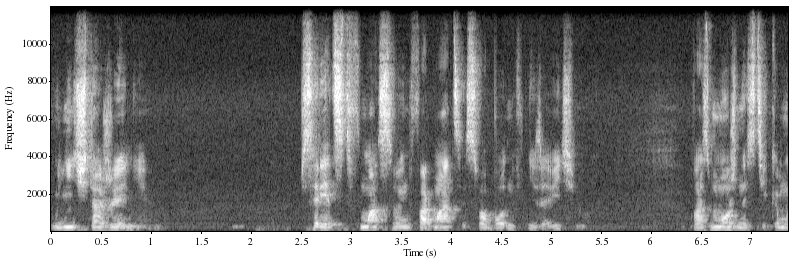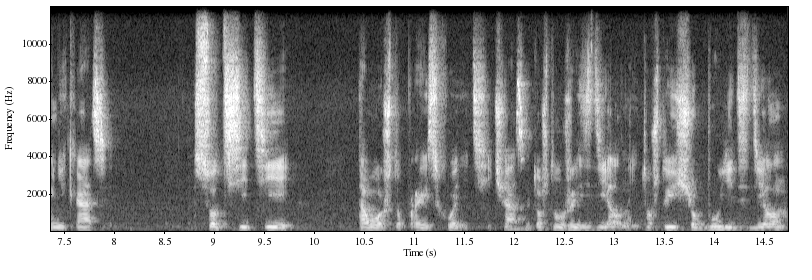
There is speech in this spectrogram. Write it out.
уничтожение средств массовой информации, свободных, независимых, возможностей коммуникации, соцсетей, того, что происходит сейчас, и то, что уже сделано, и то, что еще будет сделано,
